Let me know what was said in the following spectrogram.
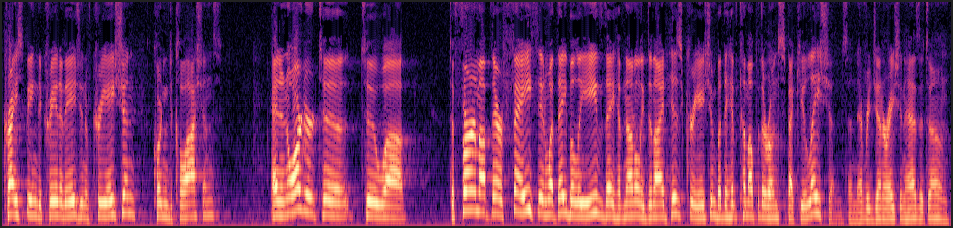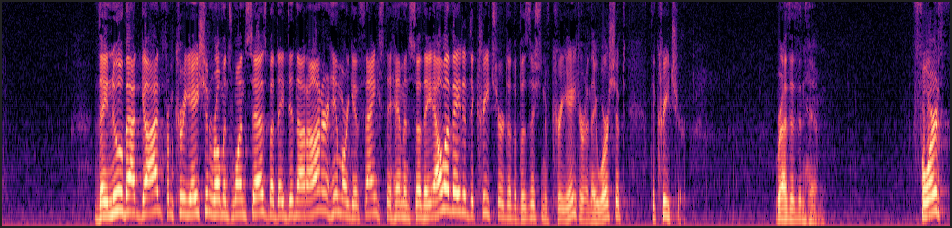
Christ being the creative agent of creation, according to Colossians. And in order to, to, uh, to firm up their faith in what they believe, they have not only denied his creation, but they have come up with their own speculations, and every generation has its own. They knew about God from creation, Romans 1 says, but they did not honor him or give thanks to him, and so they elevated the creature to the position of creator, and they worshiped the creature rather than him. Fourth,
